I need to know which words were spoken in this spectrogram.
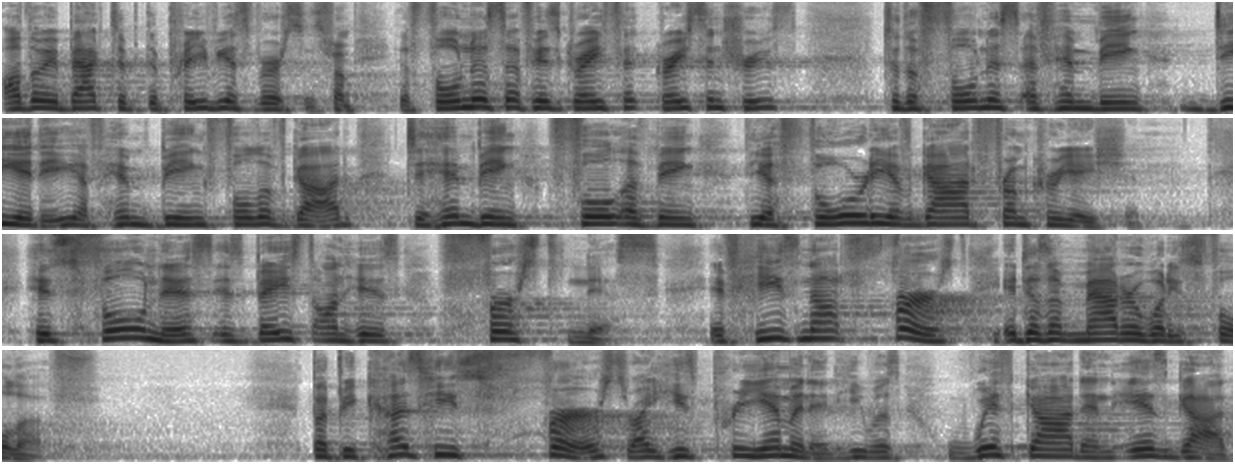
all the way back to the previous verses, from the fullness of his grace, grace and truth to the fullness of him being deity, of him being full of God, to him being full of being the authority of God from creation. His fullness is based on his firstness. If he's not first, it doesn't matter what he's full of. But because he's first, right, he's preeminent. He was with God and is God.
